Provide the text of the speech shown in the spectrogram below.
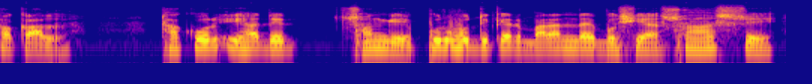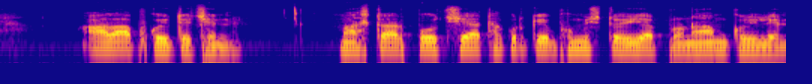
সকাল। ঠাকুর ইহাদের সঙ্গে পূর্ব দিকের বারান্দায় বসিয়া সহাস্যে আলাপ করিতেছেন। মাস্টার পৌঁছিয়া ঠাকুরকে ভূমিষ্ঠ হইয়া প্রণাম করিলেন।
